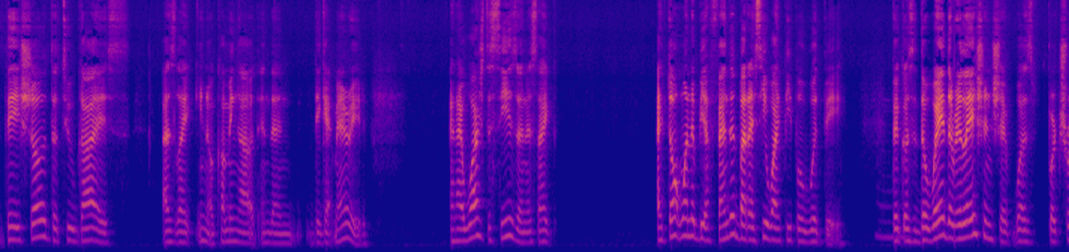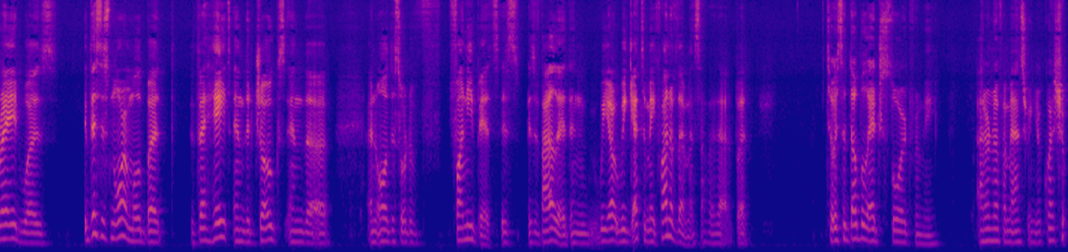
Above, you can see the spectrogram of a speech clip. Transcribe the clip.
they showed the two guys as like you know coming out and then they get married, and I watched the season. It's like I don't want to be offended, but I see why people would be. Because the way the relationship was portrayed was this is normal but the hate and the jokes and the and all the sort of funny bits is is valid and we are we get to make fun of them and stuff like that but so it's a double-edged sword for me. I don't know if i'm answering your question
